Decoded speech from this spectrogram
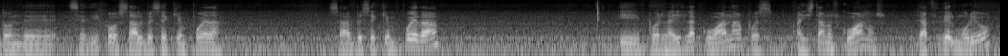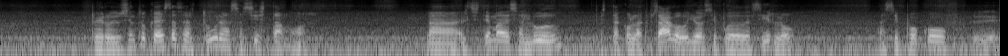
donde se dijo, sálvese quien pueda, sálvese quien pueda, y pues la isla cubana, pues ahí están los cubanos, ya Fidel murió, pero yo siento que a estas alturas así estamos. el sistema de salud está colapsado, yo sí puedo decirlo. Hace poco eh,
